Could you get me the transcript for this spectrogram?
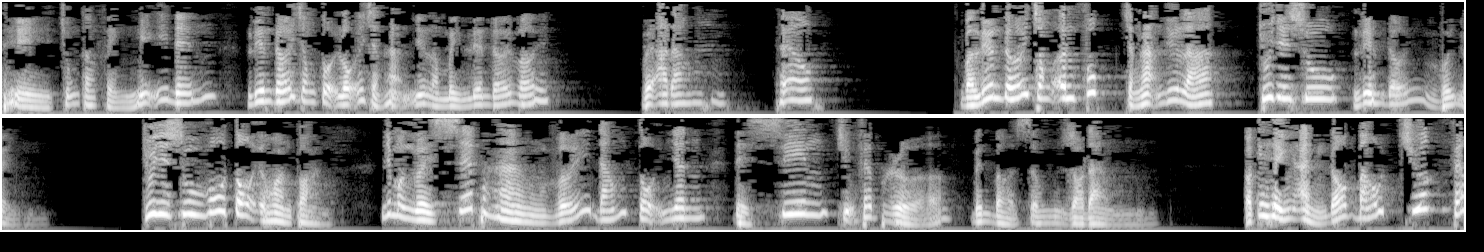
thì chúng ta phải nghĩ đến liên đới trong tội lỗi chẳng hạn, như là mình liên đới với với Adam thế không và liên đới trong ân phúc chẳng hạn, như là Chúa Giêsu liên đới với mình Chúa Giêsu vô tội hoàn toàn, nhưng mà người xếp hàng với đám tội nhân để xin chịu phép rửa bên bờ sông Giò-đàn. Và cái hình ảnh đó báo trước phép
